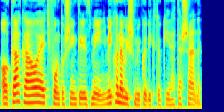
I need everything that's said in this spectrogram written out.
A KKA egy fontos intézmény, még ha nem is működik tökéletesen.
